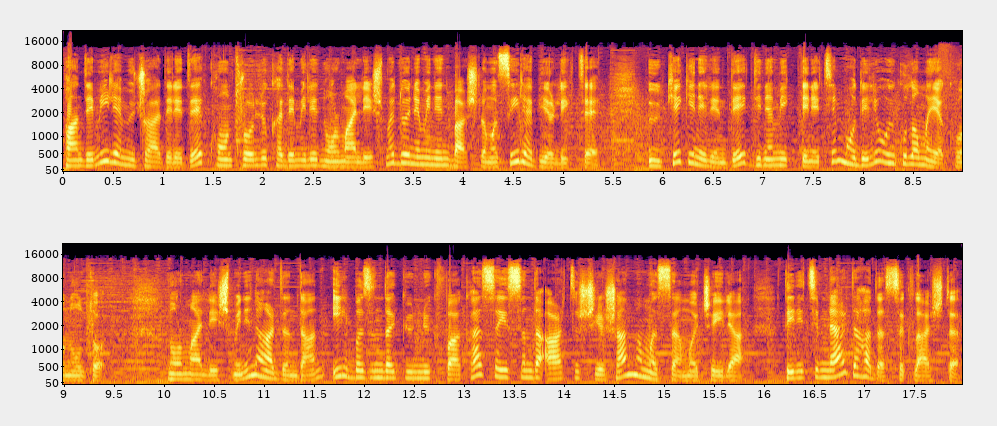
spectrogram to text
Pandemiyle mücadelede kontrollü kademeli normalleşme döneminin başlamasıyla birlikte ülke genelinde dinamik denetim modeli uygulamaya konuldu. Normalleşmenin ardından il bazında günlük vaka sayısında artış yaşanmaması amacıyla denetimler daha da sıklaştı.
